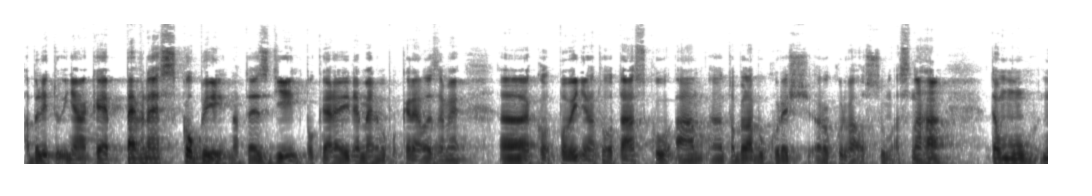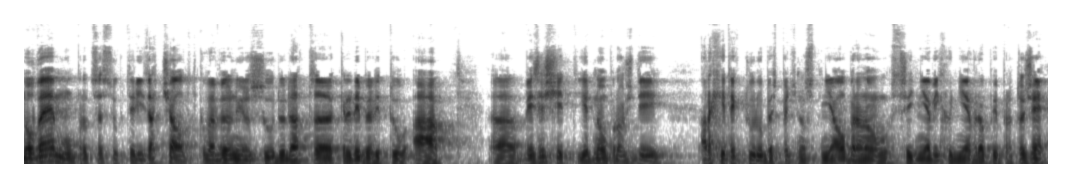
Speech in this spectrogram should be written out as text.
A byly tu i nějaké pevné skoby na té zdi, po které jdeme nebo po které lezeme eh, k odpovědi na tu otázku. A eh, to byla Bukureš roku 2008 a snaha tomu novému procesu, který začal teď ve Vilniusu, dodat eh, kredibilitu a vyřešit jednou provždy architekturu bezpečnostní a obranou střední a východní Evropy, protože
